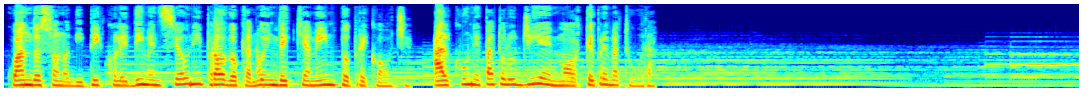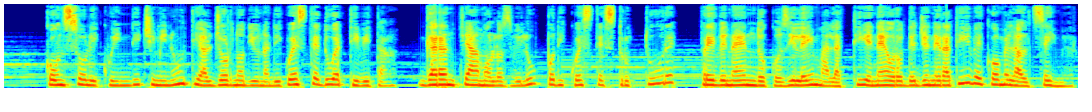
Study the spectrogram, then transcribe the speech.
quando sono di piccole dimensioni provocano invecchiamento precoce alcune patologie e morte prematura. Con soli 15 minuti al giorno di una di queste due attività, garantiamo lo sviluppo di queste strutture, prevenendo così le malattie neurodegenerative come l'Alzheimer.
